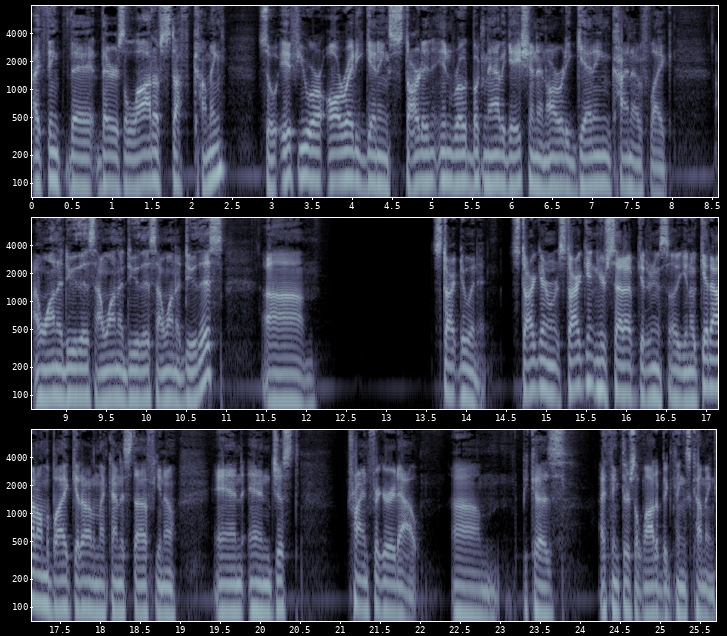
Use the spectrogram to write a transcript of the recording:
i think that there's a lot of stuff coming. So if you are already getting started in roadbook navigation and already getting kind of like i want to do this i want to do this i want to do this um start doing it start getting start getting your setup, getting so you know, get out on the bike, get out on that kind of stuff, you know, and and just try and figure it out. Um, because I think there's a lot of big things coming.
